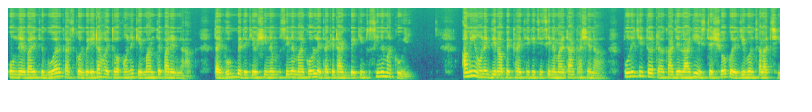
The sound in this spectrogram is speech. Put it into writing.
অন্যের বাড়িতে বুয়ার কাজ করবে, এটা হয়তো অনেকে মানতে পারেন না। তাই বুক বেঁধে কেউ সিনেমা করলে তাকে ডাকবে, কিন্তু সিনেমা কই? আমি অনেক দিন অপেক্ষায় থেকেছি, সিনেমায় ডাক আসে না। পরিচিতটা কাজে লাগিয়ে স্টেজ শো করে জীবন চালাচ্ছি।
